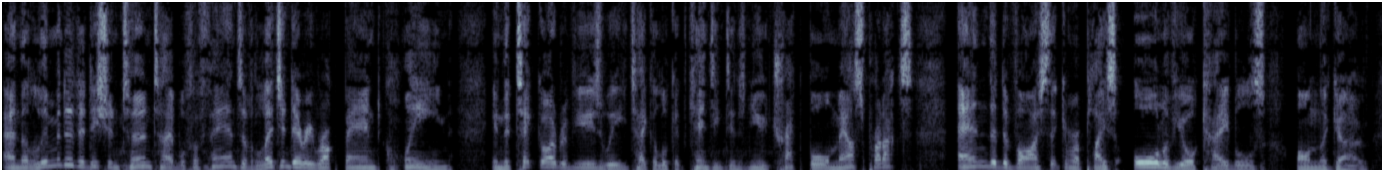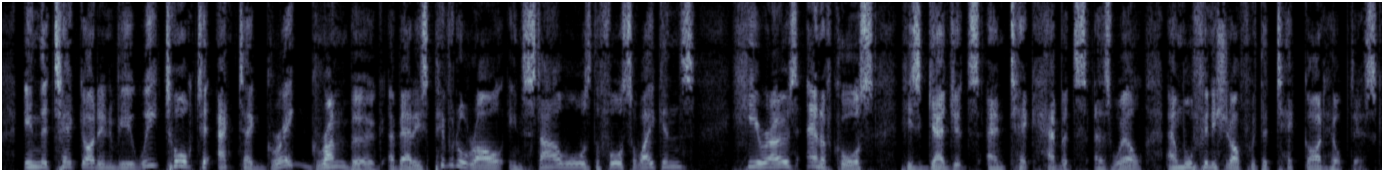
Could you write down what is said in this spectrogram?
and the limited edition turntable for fans of legendary rock band Queen. In the Tech Guide reviews, we take a look at Kensington's new trackball mouse products and the device that can replace all of your cables on the go. In the Tech Guide interview, we talk to actor Greg Grunberg about his pivotal role in Star Wars The Force Awakens heroes, and of course his gadgets and tech habits as well. And we'll finish it off with the Tech Guide Help Desk.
